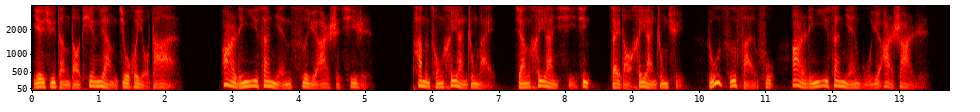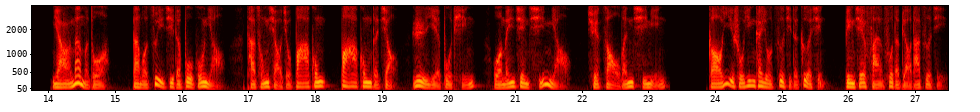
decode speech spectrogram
也许等到天亮就会有答案。二零一三年四月二十七日，他们从黑暗中来，将黑暗洗净，再到黑暗中去，如此反复。二零一三年五月二十二日，鸟那么多，但我最记得布谷鸟。它从小就八公八公的叫，日夜不停。我没见其鸟，却早闻其名。搞艺术应该有自己的个性，并且反复的表达自己。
